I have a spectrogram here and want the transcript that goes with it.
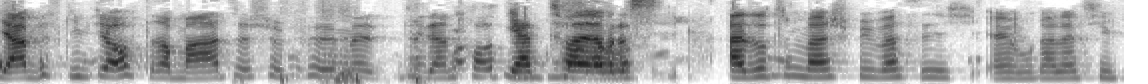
ja, aber es gibt ja auch dramatische Filme, die dann trotzdem. Ja, toll, aber das-. Also zum Beispiel, was ich ähm, relativ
